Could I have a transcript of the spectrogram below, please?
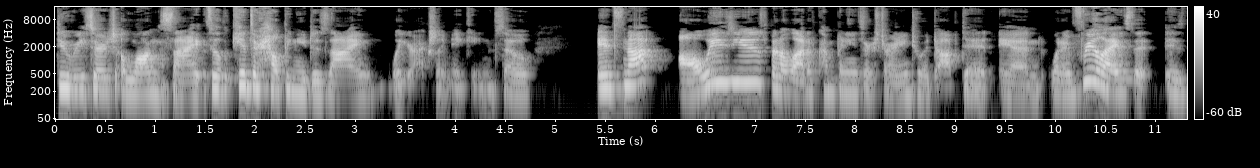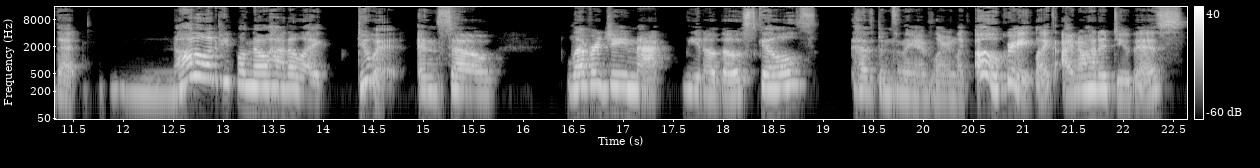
do research alongside. So the kids are helping you design what you're actually making. So it's not always used, but a lot of companies are starting to adopt it. And what I've realized that is that not a lot of people know how to like do it. And so leveraging that, you know, those skills has been something I've learned like, oh, great. Like I know how to do this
